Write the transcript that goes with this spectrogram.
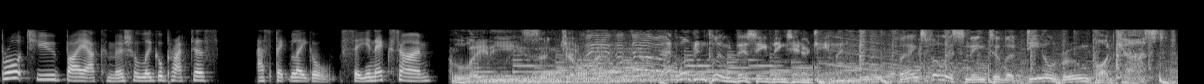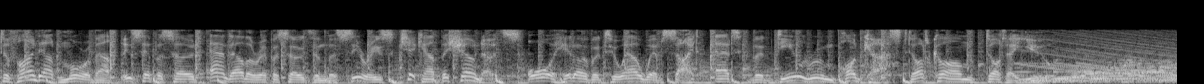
brought to you by our commercial legal practice, Aspect Legal. See you next time. Ladies and gentlemen. That will conclude this evening's entertainment. Thanks for listening to the Deal Room Podcast. To find out more about this episode and other episodes in the series, check out the show notes or head over to our website at thedealroompodcast.com.au.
